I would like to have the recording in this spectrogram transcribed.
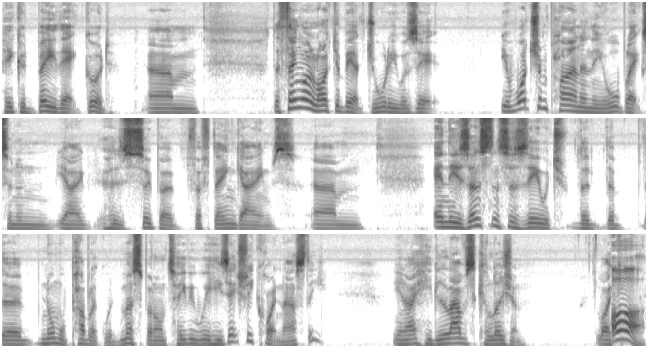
he could be that good. Um, the thing I liked about Jordie was that you watch him playing in the All Blacks and in you know his Super 15 games, um, and there's instances there which the, the the normal public would miss, but on TV where he's actually quite nasty. You know, he loves collision. Like Oh,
